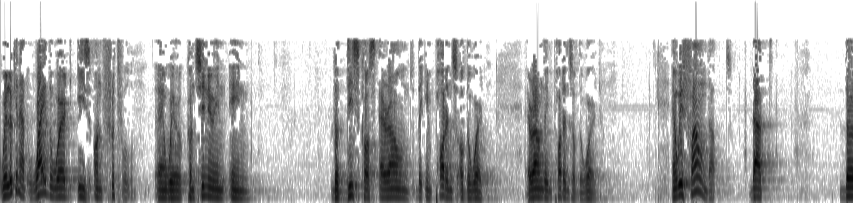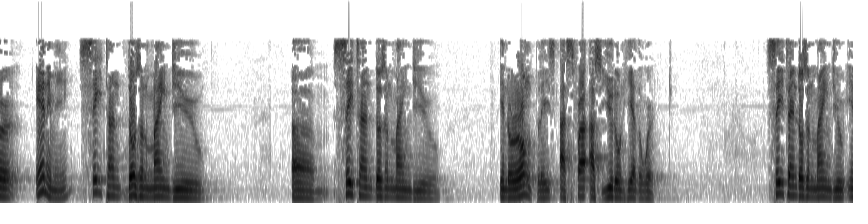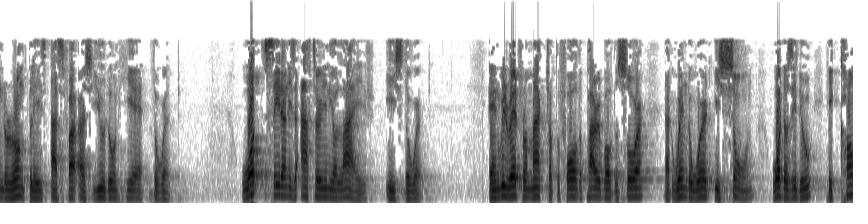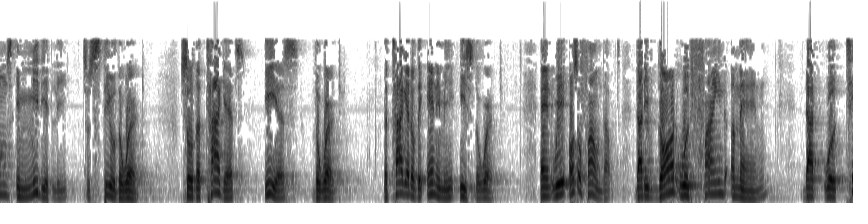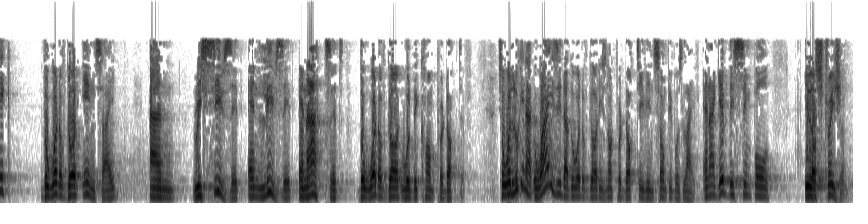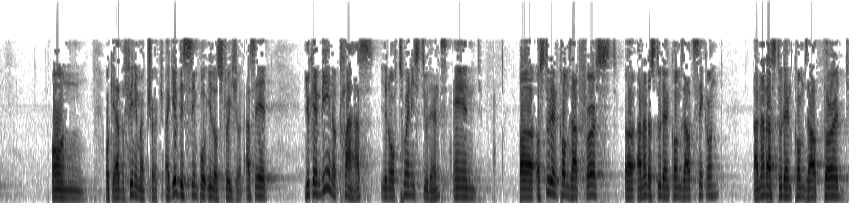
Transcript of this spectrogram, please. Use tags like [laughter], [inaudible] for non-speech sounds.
We're looking at why the word is unfruitful. And we're continuing in the discourse around the importance of the word. Around the importance of the word. And we found out that the enemy, Satan, doesn't mind you. Um, Satan doesn't mind you in the wrong place as far as you don't hear the word. Satan doesn't mind you in the wrong place as far as you don't hear the word. What Satan is after in your life is the word. And we read from Mark chapter 4, the parable of the sower, that when the word is sown, what does he do? He comes immediately to steal the word. So the target is the word. The target of the enemy is the word. And we also found out that if God will find a man that will take the word of God inside and receives it and lives it and acts it, the word of God will become productive. So we're looking at why is it that the word of God is not productive in some people's life? And I gave this simple illustration on, okay, at the Finima church. I gave this simple illustration. I said, you can be in a class, you know, of 20 students and uh, a student comes out first, uh, another student comes out second, another student comes out third,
